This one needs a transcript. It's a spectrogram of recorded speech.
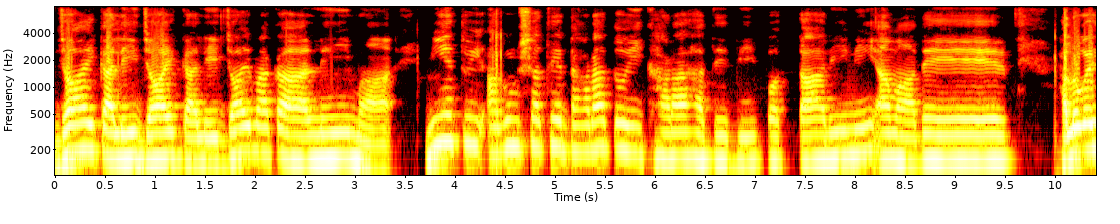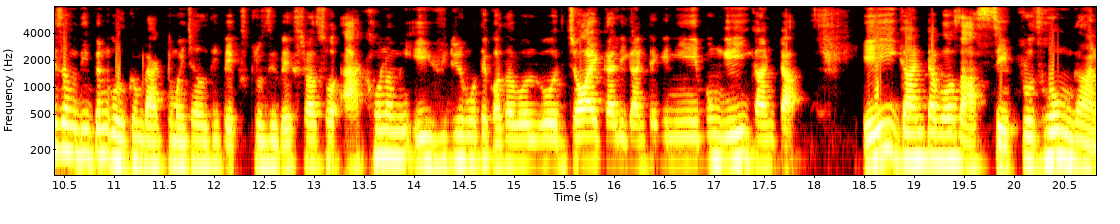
জয় কালী জয় কালী, জয় মা কালী মা। নিয়ে তুই আগুন সাথে দাঁড়া, তুই খাড়া হাতে বিপদ তারিণী আমাদের। হ্যালো গাইজ আমি Deep and welcome back to my channel Deep exclusive extra so এখন আমি এই ভিডিওর মধ্যে কথা বলব জয় কালী গানটাকে নিয়ে এবং এই গানটা। এই গানটা বস আসছে, প্রথম গান।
